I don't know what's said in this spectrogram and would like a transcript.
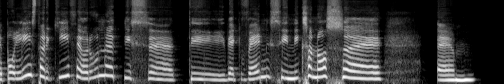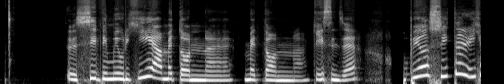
ε, πολλοί ιστορικοί θεωρούν τις, ε, τη διακυβέρνηση Νίξον ως ε, ε, ε, συνδημιουργία με τον, ε, με τον Κίσιντζερ, ο οποίος ήταν, είχε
